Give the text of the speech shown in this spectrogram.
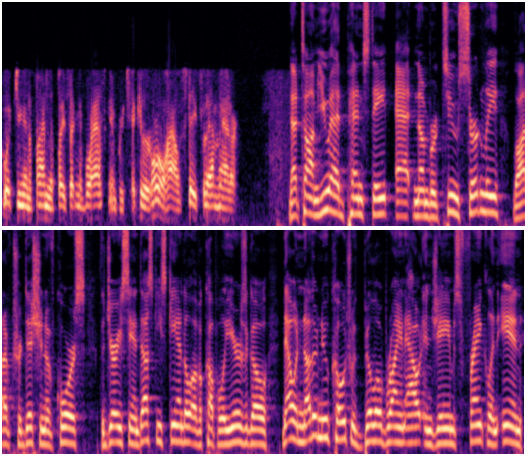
what you're going to find in a place like Nebraska, in particular, or Ohio State, for that matter. Now, Tom, you had Penn State at number two. Certainly, a lot of tradition, of course. The Jerry Sandusky scandal of a couple of years ago. Now, another new coach with Bill O'Brien out and James Franklin in.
